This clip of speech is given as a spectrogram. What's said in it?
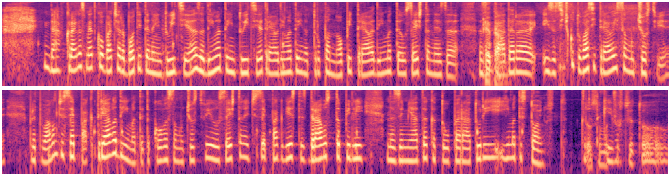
Да, в крайна сметка обаче работите на интуиция. За да имате интуиция, трябва да имате и натрупан опит, трябва да имате усещане за, за е, кадъра да. и за всичко това си трябва и самочувствие. Предполагам, че все пак трябва да имате такова самочувствие и усещане, че все пак вие сте здраво стъпили на земята като оператори и имате стойност. Като То самочувствието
